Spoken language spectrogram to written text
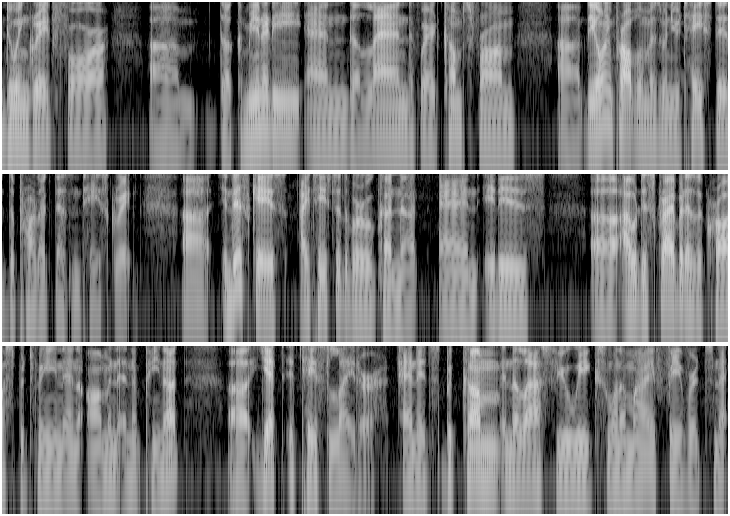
doing great for um, the community and the land where it comes from. Uh, the only problem is when you taste it, the product doesn't taste great. Uh, in this case, I tasted the Baruka nut, and it is, uh, I would describe it as a cross between an almond and a peanut uh, yet it tastes lighter. And it's become, in the last few weeks, one of my favorite sna-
